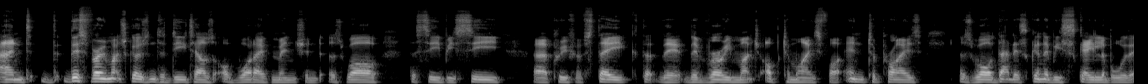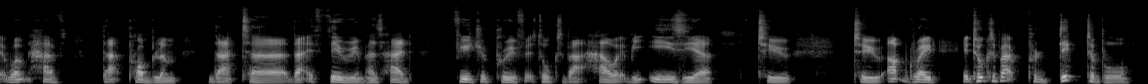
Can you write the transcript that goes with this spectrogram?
and th this very much goes into details of what I've mentioned as well the CBC uh, proof of stake, that they're, they're very much optimized for enterprise as well, that it's going to be scalable, that it won't have that problem that, uh, that Ethereum has had. Future proof, it talks about how it'd be easier to to upgrade. It talks about predictable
